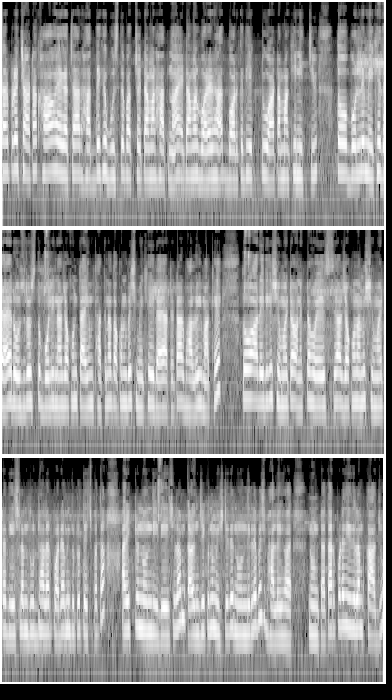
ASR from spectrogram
তারপরে চাটা খাওয়া হয়ে গেছে, আর হাত দেখে বুঝতে পারছ, এটা আমার হাত নয়, এটা আমার বরের হাত। বরকে দিয়ে একটু আটা মাখিয়ে নিচ্ছি। তো বললে মেখে দেয়, রোজ রোজ তো বলি না, যখন টাইম থাকে না তখন বেশ মেখেই দেয়, আটাটা আর ভালোই মাখে। তো আর এদিকে সিময়টা অনেকটা হয়ে এসছে, আর যখন আমি সিময়টা দিয়েছিলাম দুধ ঢালার পরে আমি দুটো তেজপাতা আর একটু নুন দিয়ে দিয়েছিলাম, কারণ যে কোনো মিষ্টিতে নুন দিলে বেশ ভালোই হয় নুনটা। তারপরে দিয়ে দিলাম কাজু,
